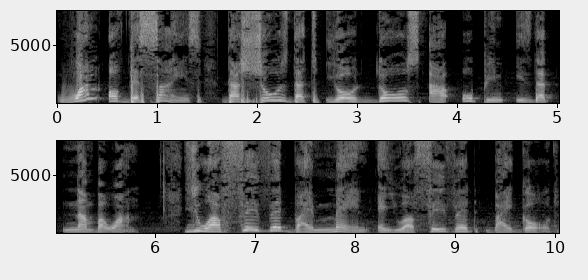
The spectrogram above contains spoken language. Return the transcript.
one of the signs that shows that your doors are open is that number one, you are favored by men and you are favored by God.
